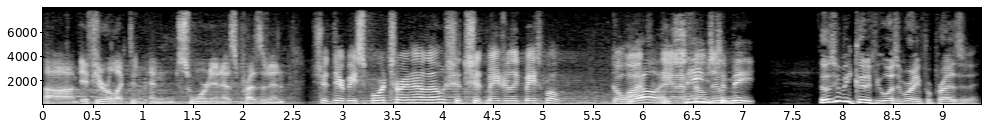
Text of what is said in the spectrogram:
uh, if you're elected and sworn in as president? Should there be sports right now, though? Should, should Major League Baseball go on? Well, the it NFL seems do to me those would be good if he wasn't running for president.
